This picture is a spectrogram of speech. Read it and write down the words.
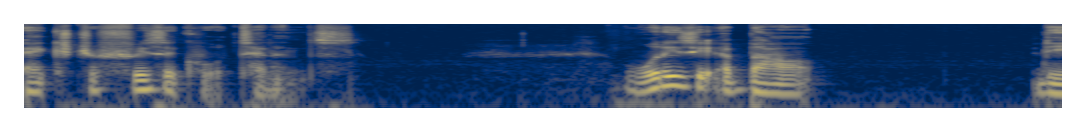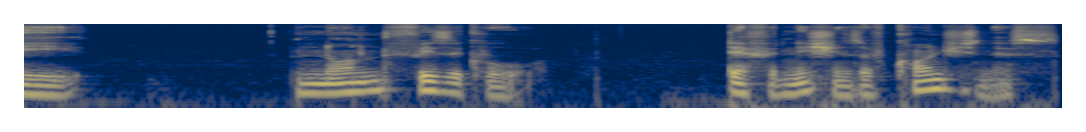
extra physical tenets. What is it about the non physical definitions of consciousness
